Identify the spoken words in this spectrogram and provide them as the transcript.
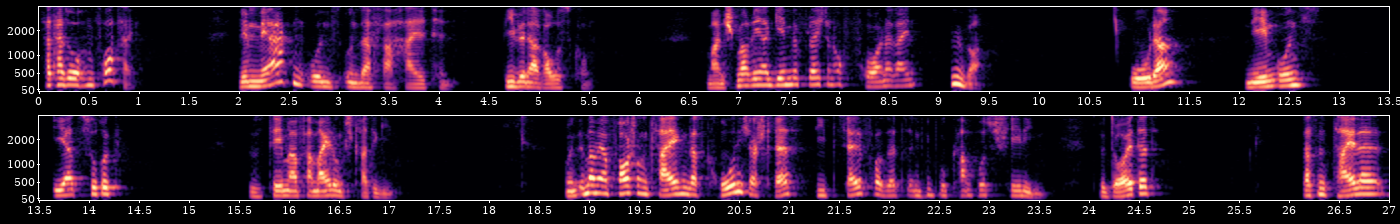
Es hat halt auch einen Vorteil. Wir merken uns unser Verhalten, wie wir da rauskommen. Manchmal reagieren wir vielleicht dann auch vornherein über. Oder nehmen uns eher zurück. Das ist das Thema Vermeidungsstrategie. Und immer mehr Forschungen zeigen, dass chronischer Stress die Zellvorsätze im Hippocampus schädigen. Das bedeutet, das sind Teile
